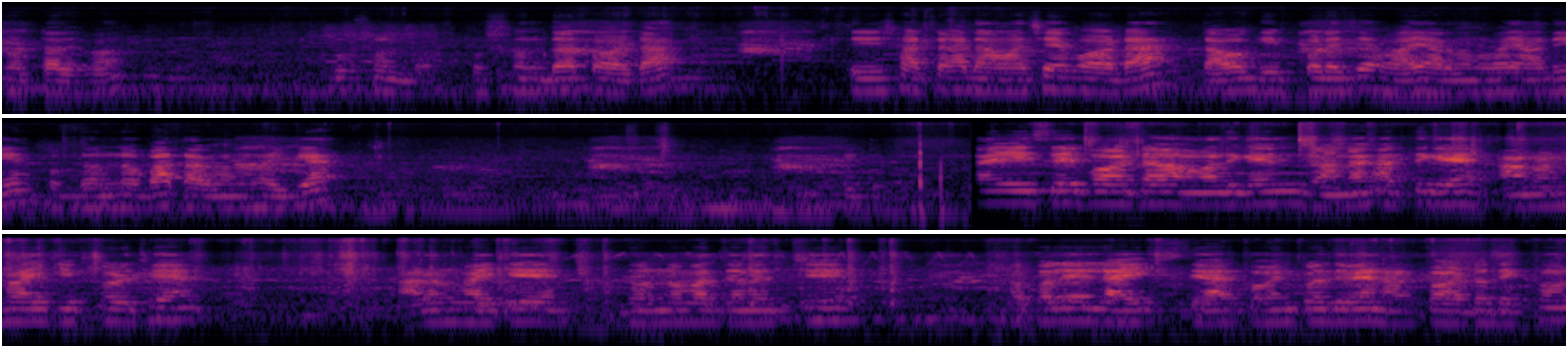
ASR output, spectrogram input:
ঠোঁটটা দেখো। খুব সুন্দর। খুব সুন্দর পাওয়াটা তিরিশ হাজার টাকা দাম আছে পড়াটা তাও গিফট করেছে ভাই আরমান ভাই আমাদের খুব ধন্যবাদ আরমান ভাইকে। সেই পাওয়াটা আমাদেরকে রান্নাঘাট থেকে আনন্দ ভাই গিফট করেছে। আনন্দ ভাইকে ধন্যবাদ জানাচ্ছি। সকলে লাইক শেয়ার কমেন্ট করে দেবেন আর পাওয়াটা দেখুন,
